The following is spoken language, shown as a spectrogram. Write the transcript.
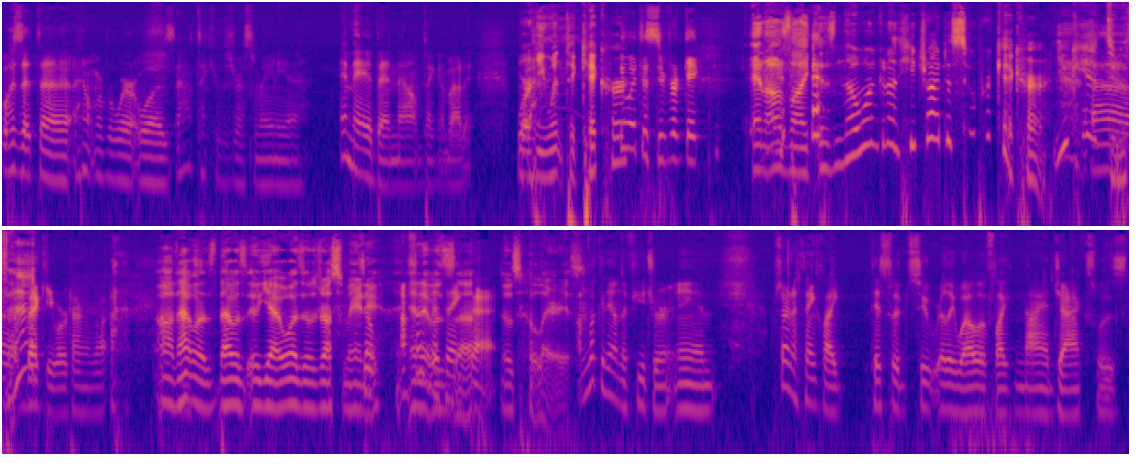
was it? Uh, I don't remember where it was. I don't think it was WrestleMania. It may have been. Now I'm thinking about it. Where he went to kick her. He went to super kick. And I was like, "Is no one gonna?" He tried to super kick her. You can't Uh, do that. Becky, we're talking about. Oh, that was that was yeah, it was it was WrestleMania, So, and it was uh, that- it was hilarious. I'm looking down the future, and I'm starting to think like this would suit really well if like Nia Jax was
